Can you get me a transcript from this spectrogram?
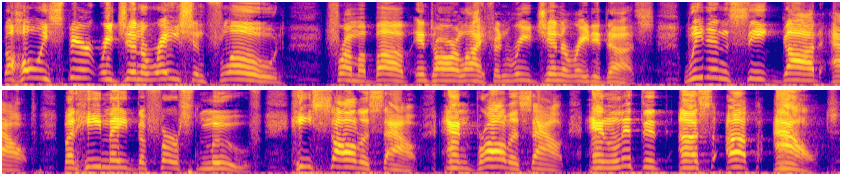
The Holy Spirit regeneration flowed from above into our life and regenerated us. We didn't seek God out, but He made the first move. He sought us out and brought us out and lifted us up out.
